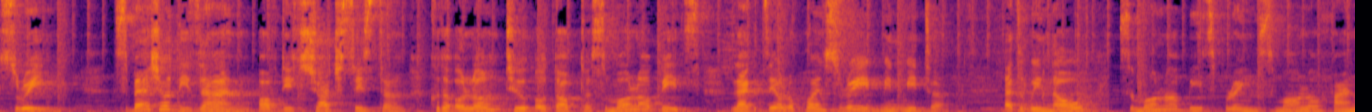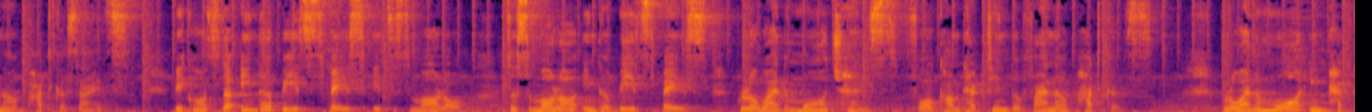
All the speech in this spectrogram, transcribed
3. Special design of discharge system could allow to adopt smaller beads like 0.3 mm. As we know, smaller beads bring smaller final particle size. Because the interbead space is smaller, the smaller interbead space provides more chance for contacting the final particles, provide more impact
